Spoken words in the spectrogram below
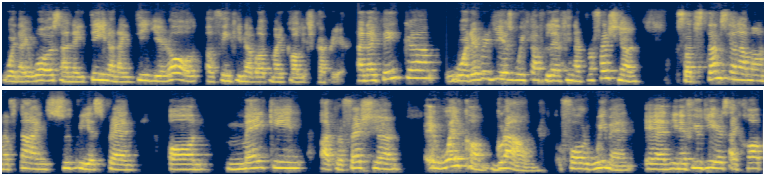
when I was an 18 or 19 year old uh, thinking about my college career. And I think um, whatever years we have left in our profession, substantial amount of time should be spent on making our profession a welcome ground for women. And in a few years, I hope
